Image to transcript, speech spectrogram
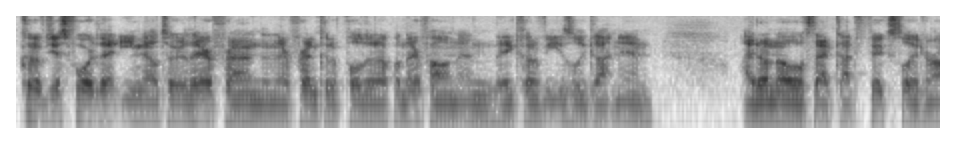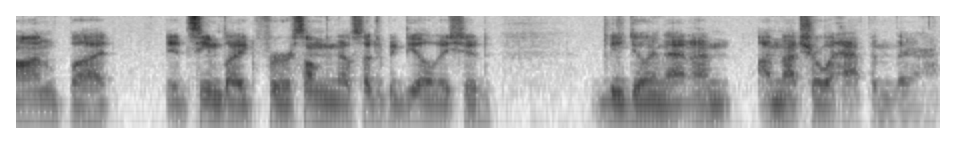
could have just forwarded that email to their friend, and their friend could have pulled it up on their phone, and they could have easily gotten in. I don't know if that got fixed later on, but it seemed like for something that was such a big deal, they should be doing that, and I'm, I'm not sure what happened there.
